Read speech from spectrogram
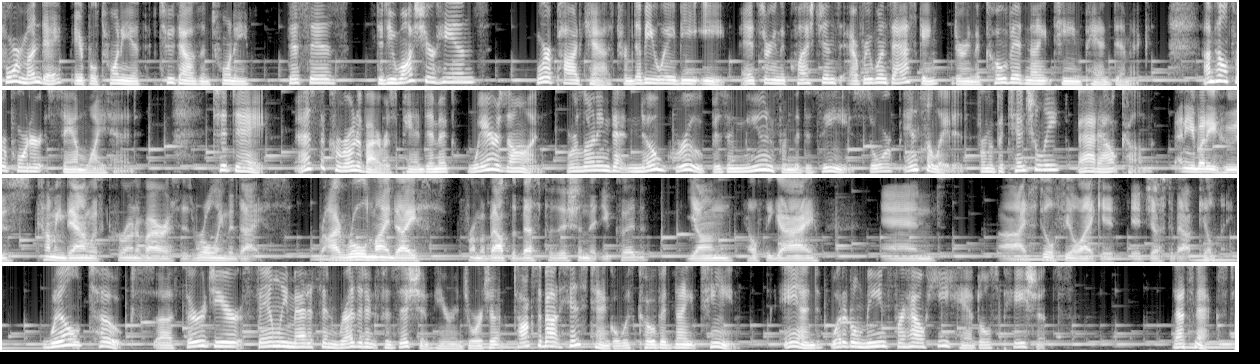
For Monday, April 20th, 2020, this is Did You Wash Your Hands? We're a podcast from WABE answering the questions everyone's asking during the COVID 19 pandemic. I'm health reporter Sam Whitehead. Today, as the coronavirus pandemic wears on, we're learning that no group is immune from the disease or insulated from a potentially bad outcome. Anybody who's coming down with coronavirus is rolling the dice. I rolled my dice from about the best position that you could young, healthy guy, and uh, I still feel like it, it just about killed me. Will Tokes, a third year family medicine resident physician here in Georgia, talks about his tangle with COVID 19 and what it'll mean for how he handles patients. That's next.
